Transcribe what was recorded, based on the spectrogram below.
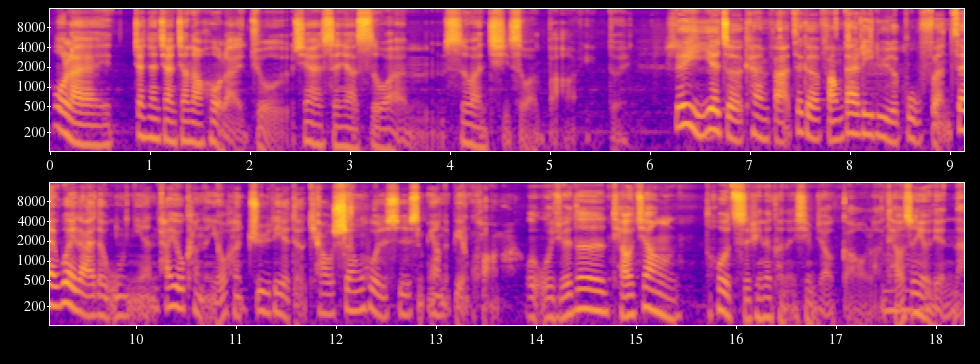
后来降降降降到后来就现在剩下四万四万七四万八而已。对，所以以业者的看法，这个房贷利率的部分，在未来的五年，它有可能有很剧烈的调升或者是什么样的变化吗？我我觉得调降或者持平的可能性比较高了，调升有点难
